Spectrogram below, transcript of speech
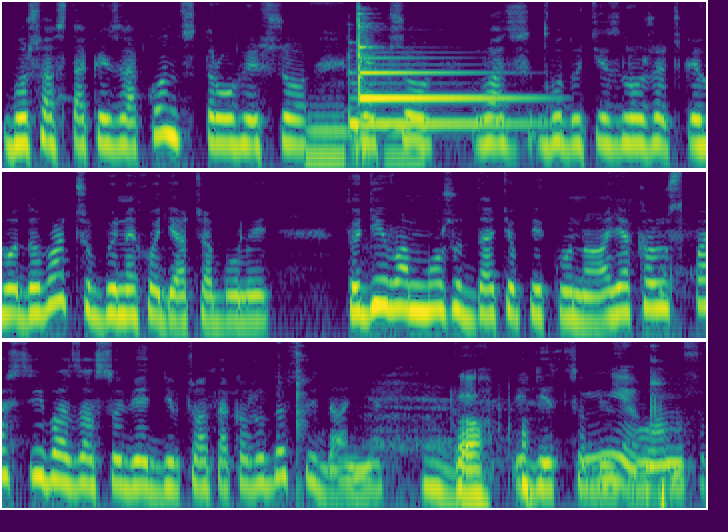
бо зараз такий закон строгий, що якщо вас будуть із ложечки годувати, щоб ви не ходяча були, тоді вам можуть дати опікуна. А я кажу, спасіба за совет, дівчата, кажу, до свидання. Да. Ідіть собі. Ні, з Богом». главное, що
